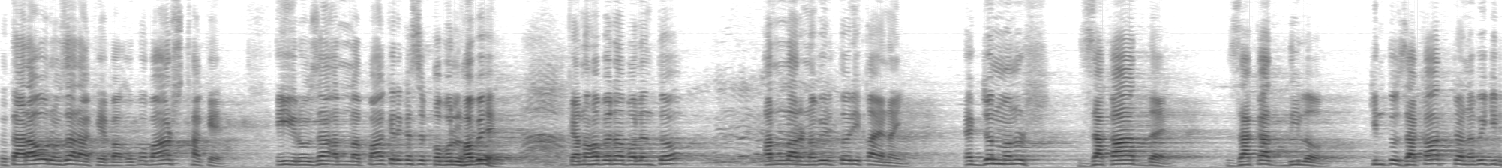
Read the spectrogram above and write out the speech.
তো তারাও রোজা রাখে বা উপবাস থাকে। এই রোজা আল্লাহ পাকের কাছে কবুল হবে? কেন হবে না বলেন তো? আল্লাহর নবীর তরিকায় নাই। একজন মানুষ জাকাত দেয় জাকাত দিল, কিন্তু জাকাতটা নবীজির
